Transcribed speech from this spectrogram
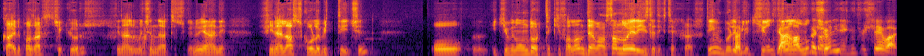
kaydı pazartesi çekiyoruz. Final maçının ertesi günü. Yani final az skorla bittiği için o 2014'teki falan devasa Neuer'i izledik tekrar. Değil mi? Böyle Tabii. bir iki yıl falan yani aslında da... şöyle ilginç bir şey var.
